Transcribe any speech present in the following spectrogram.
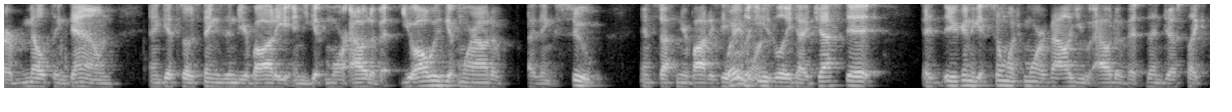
are melting down and gets those things into your body and you get more out of it. You always get more out of i think soup and stuff in your body's Way able to more. easily digest it, it you're going to get so much more value out of it than just like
